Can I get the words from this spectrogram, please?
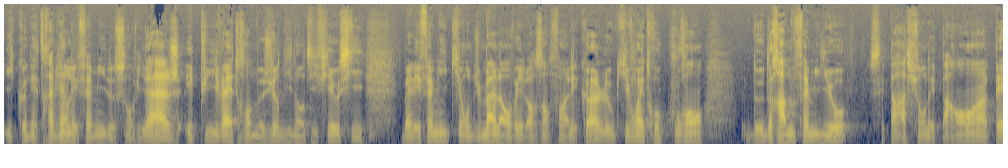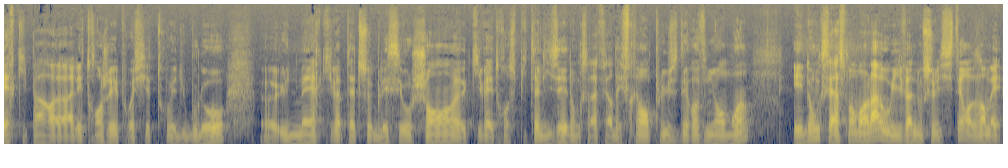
il connaît très bien les familles de son village, et puis il va être en mesure d'identifier aussi bah, les familles qui ont du mal à envoyer leurs enfants à l'école, ou qui vont être au courant de drames familiaux, séparation des parents, un père qui part euh, à l'étranger pour essayer de trouver du boulot, euh, une mère qui va peut-être se blesser au champ, qui va être hospitalisée, donc ça va faire des frais en plus, des revenus en moins. Et donc c'est à ce moment-là où il va nous solliciter en disant mais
